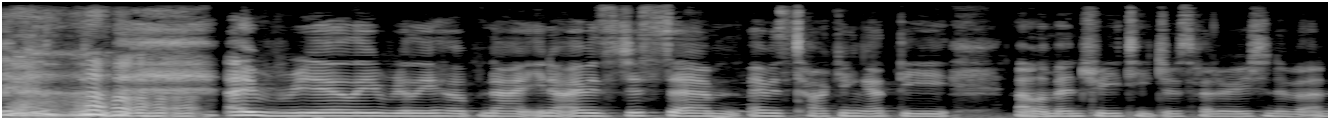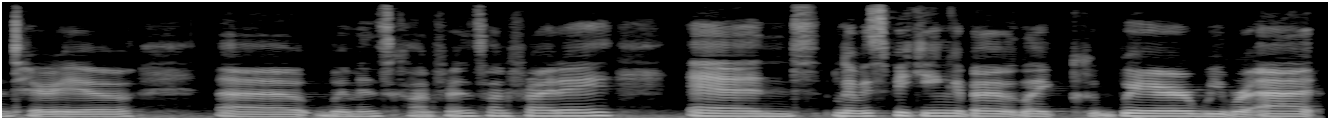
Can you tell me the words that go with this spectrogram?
I really, really hope not. You know, I was just um, I was talking at the Elementary Teachers Federation of Ontario uh, Women's Conference on Friday, and I was speaking about like where we were at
